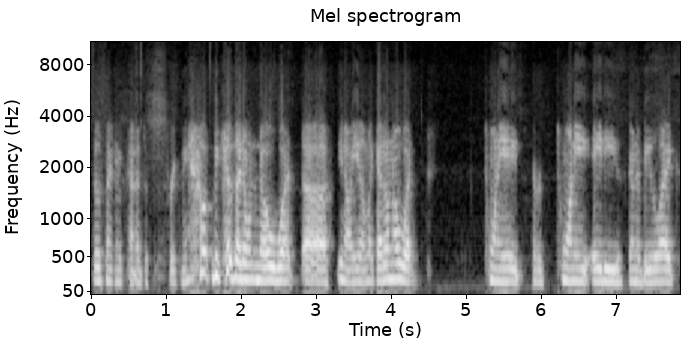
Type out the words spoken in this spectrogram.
those things kind of just freak me out because I don't know what uh you know, you know, like I don't know what 28 or 2080 is going to be like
